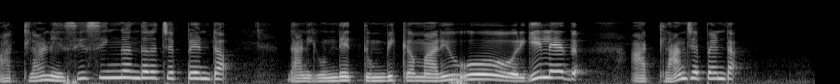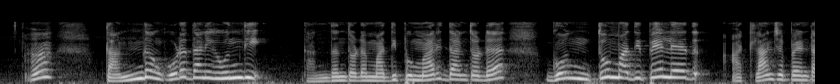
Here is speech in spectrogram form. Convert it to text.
అట్లానేసి సింగందర చెప్పేంట. దానికి ఉండే తుంబిక మరి ఓరిగి లేదు. అట్లా అని చెప్పేంట. తందం కూడా దానికి ఉంది. తందంతో మదిపు మరి దానితో గొంతు మదిపే లేదు. అట్లా అని చెప్పేంట.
